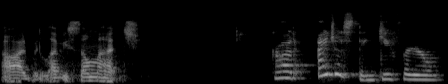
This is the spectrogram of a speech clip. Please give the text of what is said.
God. We love you so much. God, I just thank you for your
